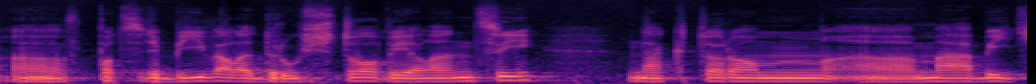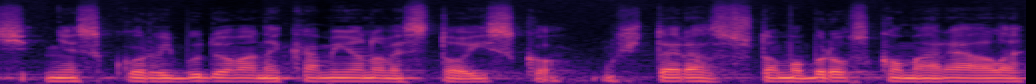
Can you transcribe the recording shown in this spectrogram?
v podstate bývalé družstvo v Jelenci, na ktorom má byť neskôr vybudované kamionové stoisko. Už teraz v tom obrovskom areále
